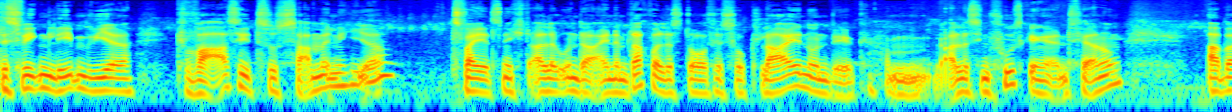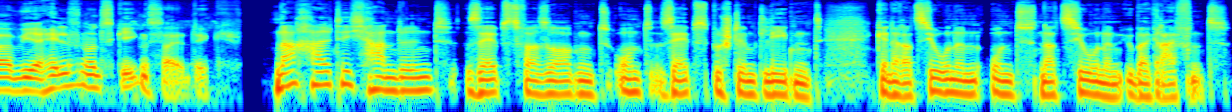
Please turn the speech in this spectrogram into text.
deswegen leben wir quasi zusammen hier. Zwar jetzt nicht alle unter einem Dach, weil das Dorf ist so klein und wir haben alles in Fußgängerentfernung, aber wir helfen uns gegenseitig. Nachhaltig handelnd, selbstversorgend und selbstbestimmt lebend, generationen- und nationenübergreifend.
